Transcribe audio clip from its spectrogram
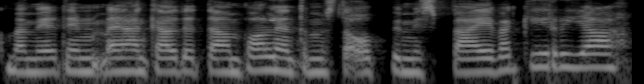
Kun mä mietin, mehän käytetään paljon tämmöistä oppimispäiväkirjaa,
